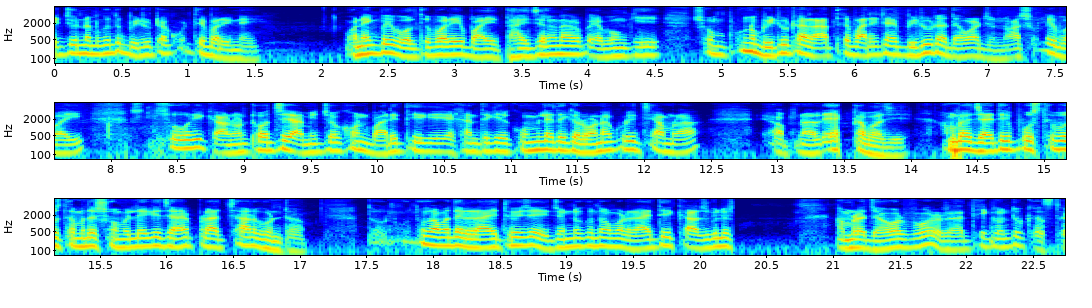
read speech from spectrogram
এই জন্য আমি কিন্তু ভিডিওটা করতে পারি নাই। অনেক ভাই বলতে পারে ভাই থাই জ্বালানার এবং কি সম্পূর্ণ ভিডিওটা রাত্রে বাড়িটায় ভিডিওটা দেওয়ার জন্য। আসলে ভাই, সরি কারণটা হচ্ছে আমি যখন বাড়ি থেকে, এখান থেকে কুমিল্লা থেকে রওনা করেছি আমরা, আপনার একটা বাজে। আমরা যাইতে পৌঁছতে পৌঁছতে আমাদের সময় লেগে যায় প্রায় চার ঘণ্টা। তো কিন্তু আমাদের রাইত হয়ে যায়, এই জন্য কিন্তু আমরা রাইতে কাজগুলো আমরা যাওয়ার পর রাতে কিন্তু কাজটা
